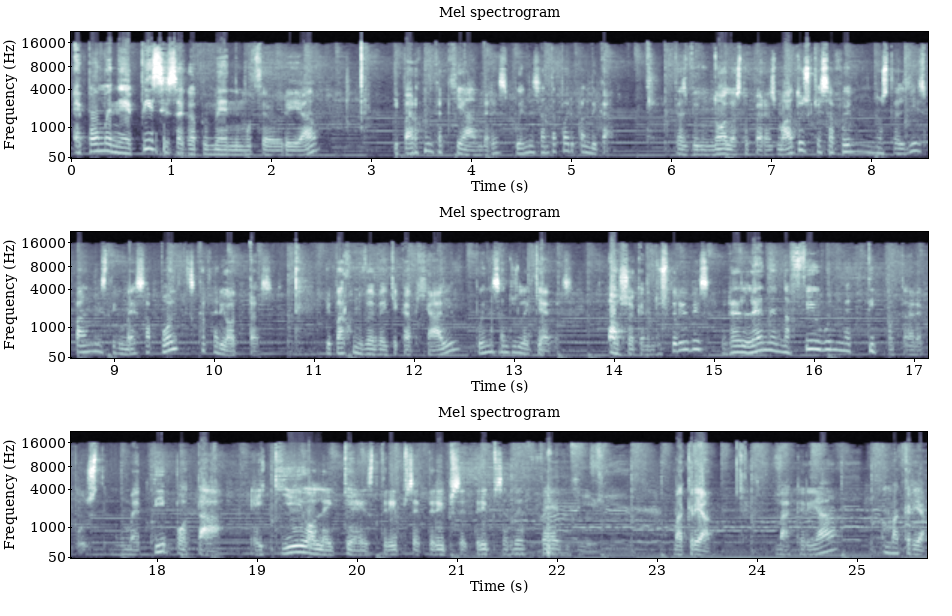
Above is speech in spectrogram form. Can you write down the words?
Επόμενη επίσης αγαπημένη μου θεωρία, υπάρχουν κάποιοι άντρε που είναι σαν τα παρυπαντικά τα σβήνουν όλα στο πέρασμά τους και σε αφήνουν νοσταλγίες σπάνιε στιγμές απόλυτης καθαριότητας. Υπάρχουν βέβαια και κάποιοι άλλοι που είναι σαν τους λεκέδες. Όσο και να τους τρίβει, δεν λένε να φύγουν με τίποτα, ρε πούστη μου, με τίποτα. Εκεί ο λεκές, τρίψε, τρίψε, τρίψε, δεν φεύγει. Μακριά. Μακριά, μακριά.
